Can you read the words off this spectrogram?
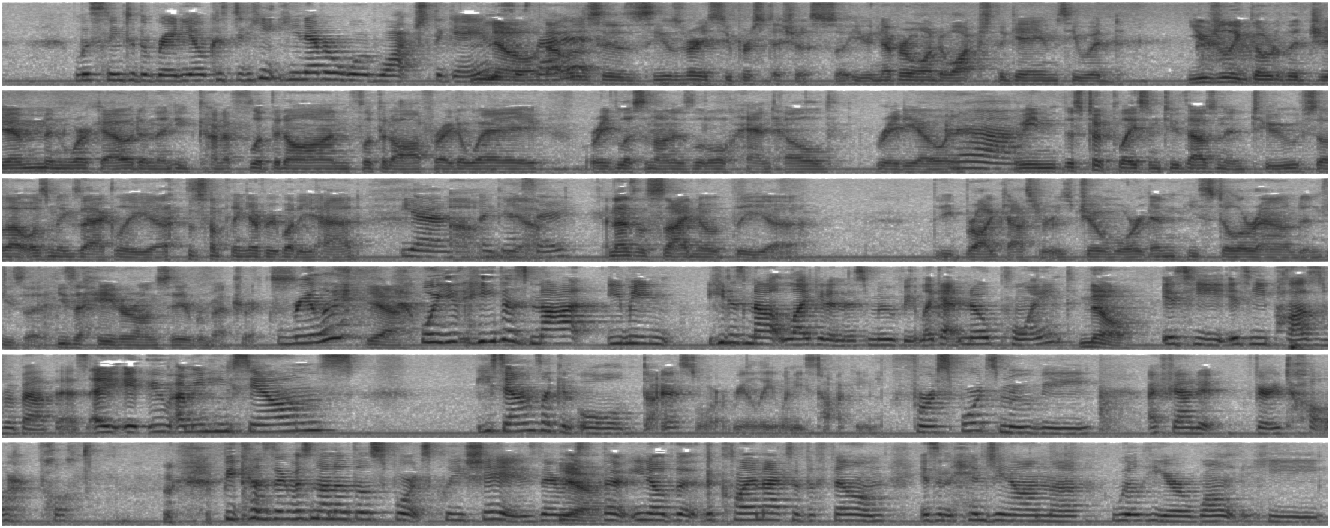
listening to the radio. Because did he? He never would watch the games. no, Is that, that was his. He was very superstitious, so he never wanted to watch the games. He would usually go to the gym and work out, and then he'd kind of flip it on, flip it off right away, or he'd listen on his little handheld radio. And Yeah. I mean, this took place in 2002, so that wasn't exactly uh, something everybody had. Yeah, Um, I guess yeah. eh. And as a side note, the uh, the broadcaster is Joe Morgan. He's still around, and he's a he's a hater on sabermetrics. Really? Yeah. Well, you, he does not. You mean he does not like it in this movie? Like at no point No, is he is he positive about this? I, it, I mean, he sounds he sounds like an old dinosaur, really, when he's talking. For a sports movie, I found it very tolerable. because there was none of those sports cliches. There was Yeah. the you know the the climax of the film isn't hinging on the will he or won't he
